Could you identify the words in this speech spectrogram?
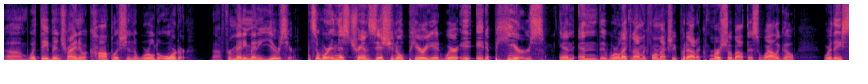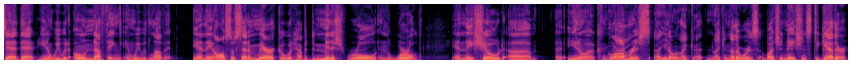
um, what they've been trying to accomplish in the world order uh, for many, many years here. And so we're in this transitional period where it, it appears, and, and the World Economic Forum actually put out a commercial about this a while ago, where they said that, you know, we would own nothing and we would love it. And they also said America would have a diminished role in the world. And they showed, uh, uh, you know, a conglomerate, uh, you know, like, uh, like in other words, a bunch of nations together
